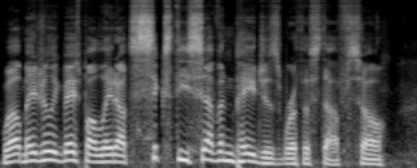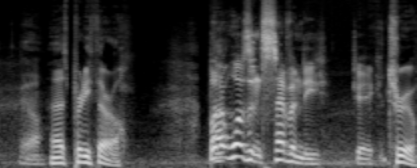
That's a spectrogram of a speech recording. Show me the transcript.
Well, Major League Baseball laid out 67 pages worth of stuff, so Yeah. that's pretty thorough. But it wasn't 70, Jake. True.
